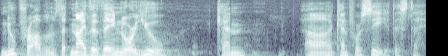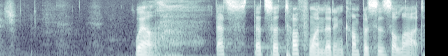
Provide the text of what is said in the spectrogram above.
new problems that neither they nor you can, uh, can foresee at this stage? Well, that's, that's a tough one that encompasses a lot.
